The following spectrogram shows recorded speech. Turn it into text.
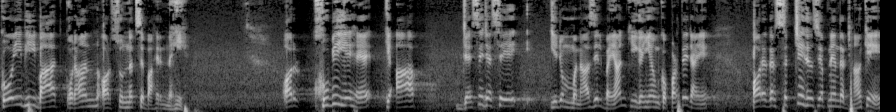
کوئی بھی بات قرآن اور سنت سے باہر نہیں ہے۔ اور خوبی یہ ہے کہ آپ جیسے جیسے یہ جو منازل بیان کی گئی ہیں، ان کو پڑھتے جائیں، اور اگر سچے دل سے اپنے اندر جھانکیں،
